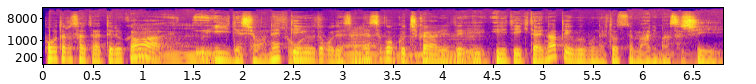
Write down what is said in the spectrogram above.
ポータルサイトやってるかはいいでしょうねっていうところですよね、すごく力入れて入れていきたいなという部分の一つでもありますし、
